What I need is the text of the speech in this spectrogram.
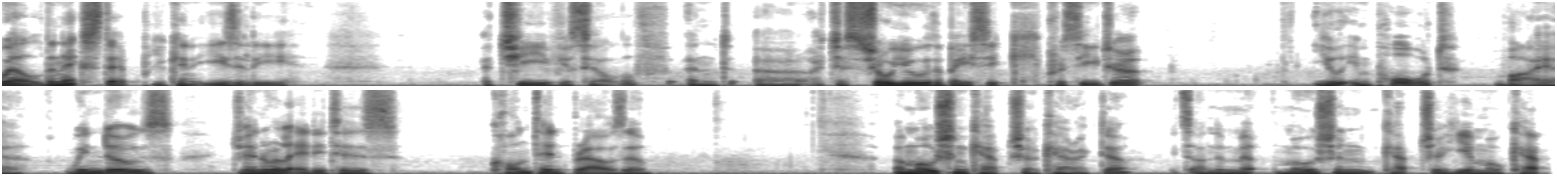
Well, the next step you can easily achieve yourself, and uh, I just show you the basic procedure. You import via Windows, General Editors, Content Browser, a motion capture character. It's under mo motion capture here, mocap.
